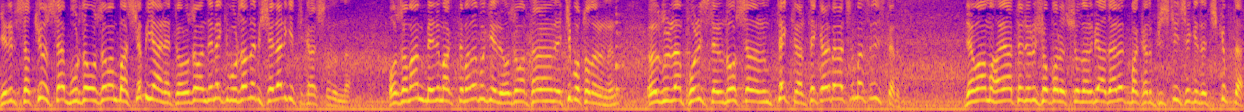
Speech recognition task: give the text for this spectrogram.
gelip satıyorsa burada o zaman başka bir ihanet var. O zaman demek ki buradan da bir şeyler gitti karşılığında. O zaman benim aklıma da bu geliyor. O zaman taranan ekip otolarının, öldürülen polislerin dosyalarının tekrar tekrar ben açılmasını isterim devamı hayata dönüş operasyonları bir Adalet Bakanı pişkin şekilde çıkıp da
